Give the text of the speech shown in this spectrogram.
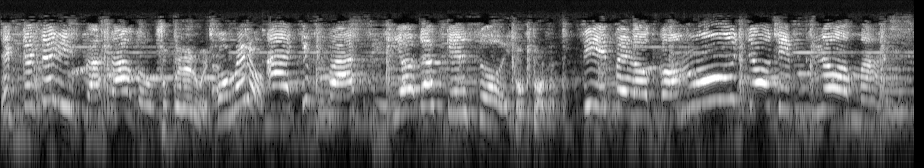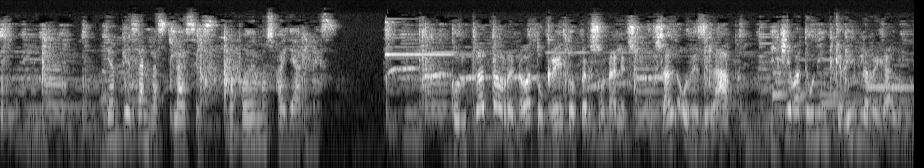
Estoy disfrazado. Superhéroe. Homero. ¡Ay, qué fácil! ¿Y ahora qué soy? Doctor. Sí, pero con muchos diplomas. Ya empiezan las clases, no podemos fallarles. Contrata o renueva tu crédito personal en sucursal o desde la app y llévate un increíble regalo.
